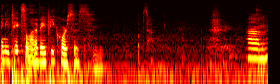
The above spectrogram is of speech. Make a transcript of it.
Yeah, and he takes a lot of AP courses. Mm-hmm. So. Um,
